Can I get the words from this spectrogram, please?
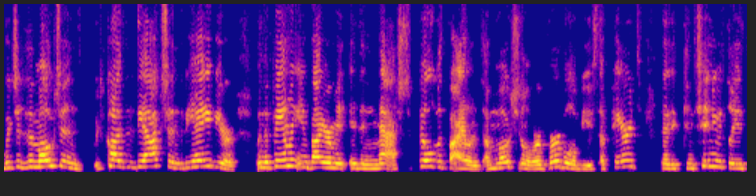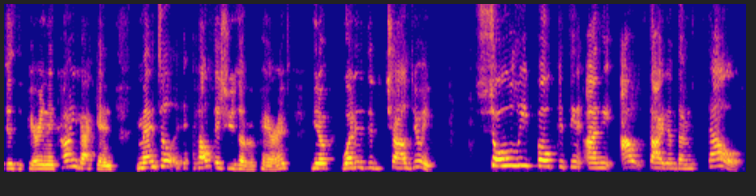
which is emotions, which causes the action, the behavior. When the family environment is enmeshed, filled with violence, emotional or verbal abuse, a parent that it continuously is disappearing, then coming back in, mental health issues of a parent, you know, what is the child doing? Solely focusing on the outside of themselves.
